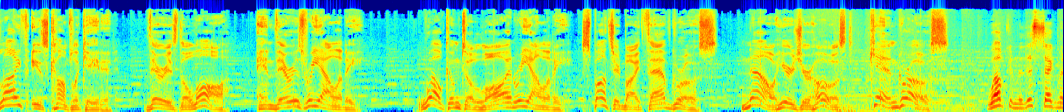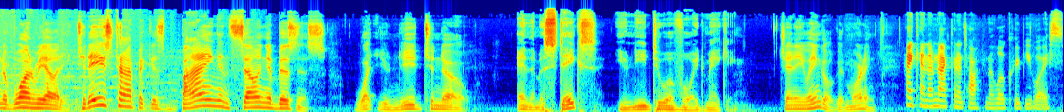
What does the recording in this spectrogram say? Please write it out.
Life is complicated. There is the law, and there is reality. Welcome to Law and Reality, sponsored by Thav Gross. Now, here's your host, Ken Gross. Welcome to this segment of Law and Reality. Today's topic is buying and selling a business. What you need to know. and the mistakes you need to avoid making. Jenny Lingo, good morning. Hi, Ken. I'm not going to talk in a low, creepy voice.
